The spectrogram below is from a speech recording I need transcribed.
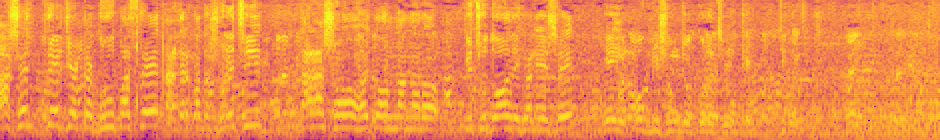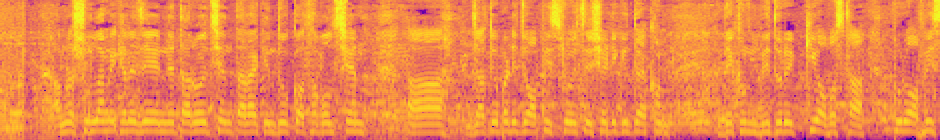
রাশেদদের যে একটা গ্রুপ আছে তাদের কথা শুনেছি তারা সহ হয়তো অন্যান্য কিছু দল এখানে এসে এই অগ্নিসংযোগ করেছে। ঠিক আছে। আমরা শুনলাম এখানে যে নেতা রয়েছেন, তারা কিন্তু কথা বলছেন। জাতীয় পার্টির যে অফিস রয়েছে, সেটি কিন্তু এখন দেখুন ভেতরে কি অবস্থা। পুরো অফিস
